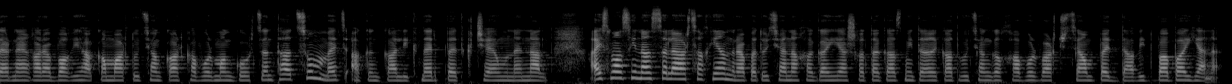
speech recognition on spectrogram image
Լեռնային Ղարաբաղի հակամարտության կարգավորման գործընթացում մեծ ակնկալիքներ պետք չէ ունենալ։ Այս մասին ասել է Արցախի հանրապետության նախագահի աշխատակազմի տեղեկատվության գլխավոր վարչության պետ Դավիթ Բաբայանը։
